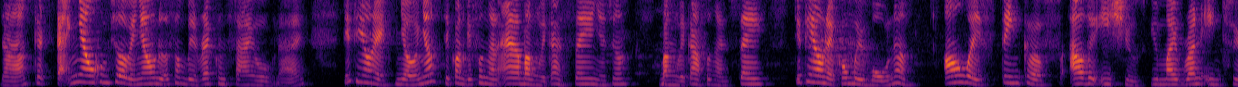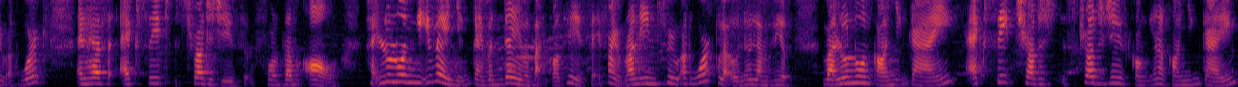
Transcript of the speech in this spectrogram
Đó, cãi nhau không chơi với nhau nữa, xong về reconcile. Đấy. Tiếp theo này, nhớ nhá, thế còn cái phương án A bằng với cả C nhớ chưa? Bằng với cả phương án C. Tiếp theo này, câu 14 à Always think of other issues you might run into at work and have exit strategies for them all. Hãy luôn luôn nghĩ về những cái vấn đề mà bạn có thể sẽ phải run into at work là ở nơi làm việc và luôn luôn có những cái exit strategies có nghĩa là có những cái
